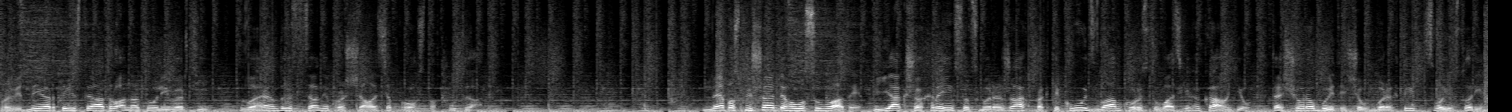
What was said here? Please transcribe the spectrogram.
провідний артист театру Анатолій Вертій. З легендою сцени прощалися просто у театрі. Не поспішайте голосувати, як шахраї в соцмережах практикують злам користувацьких акаунтів та що робити, щоб вберегти свою сторінку.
